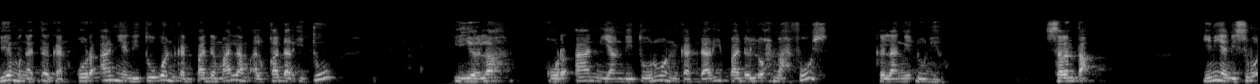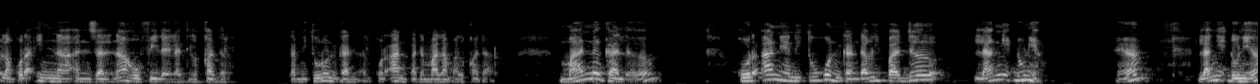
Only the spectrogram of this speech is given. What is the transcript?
dia mengatakan Quran yang diturunkan pada malam Al-Qadar itu ialah Quran yang diturunkan daripada Luh Mahfuz ke langit dunia serentak ini yang disebut dalam Quran inna anzalnahu fi lailatul qadar kami turunkan Al-Quran pada malam Al-Qadar manakala Quran yang diturunkan daripada langit dunia. Ya. Langit dunia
